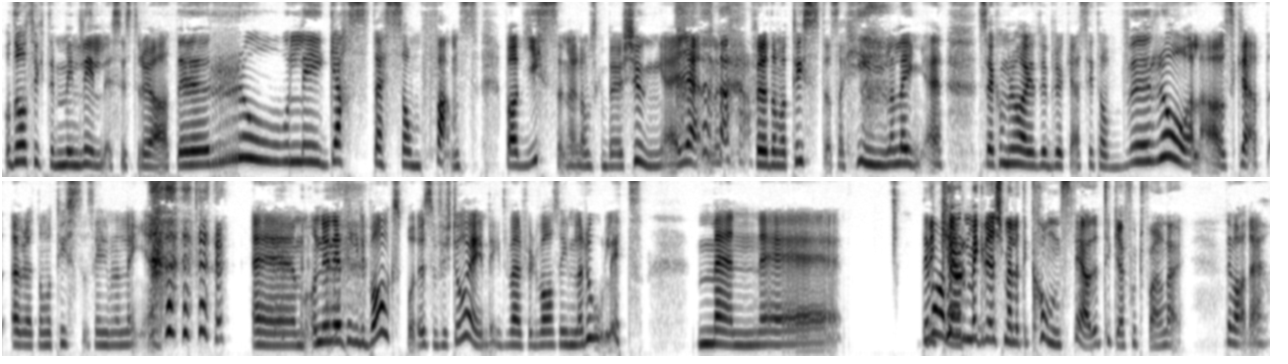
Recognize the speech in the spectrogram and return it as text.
Och då tyckte min lillasyster och jag att det roligaste som fanns var att gissa när de ska börja sjunga igen. för att de var tysta så himla länge. Så jag kommer ihåg att vi brukar sitta och vråla av skratt över att de var tysta så himla länge. Ehm, och nu när jag tänker tillbaks på det så förstår jag inte riktigt varför det var så himla roligt. Men eh, det, Det, var är kul det. med grejer som är lite konstiga, det tycker jag fortfarande. Det var det.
